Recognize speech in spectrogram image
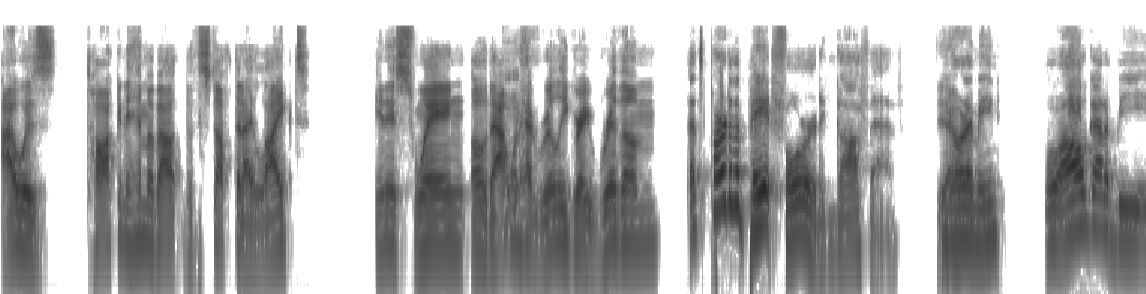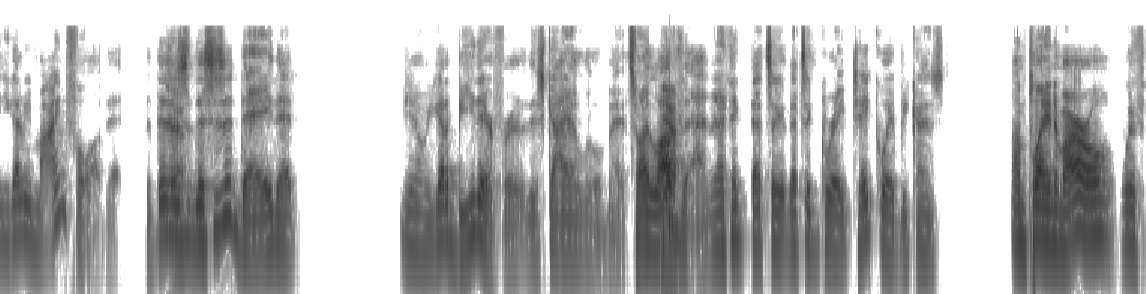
I was talking to him about the stuff that I liked in his swing. Oh, that one had really great rhythm. that's part of the pay it forward in golf, Ev. You Yeah. know what I mean? We're all got to be, and you got to be mindful of it. That this Yeah. is this is a day that you know you got to be there for this guy a little bit. So I love that, and I think that's a that's a great takeaway because I'm playing tomorrow with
